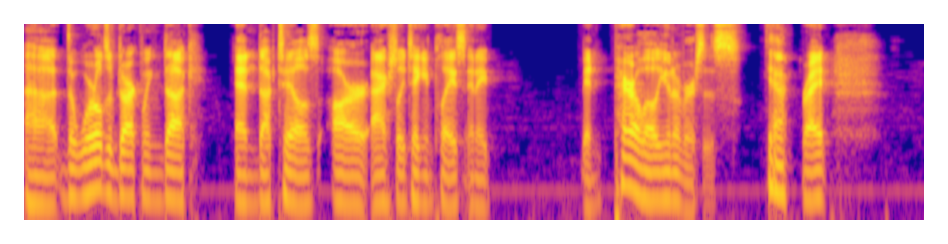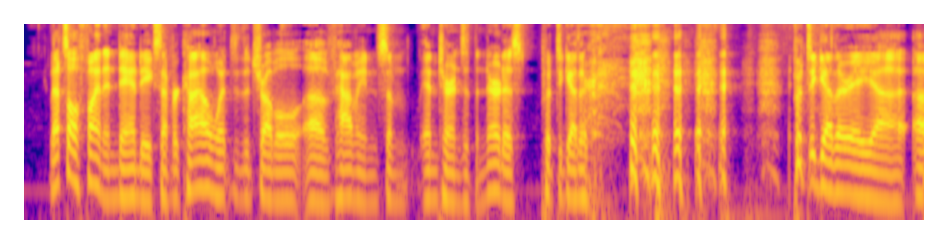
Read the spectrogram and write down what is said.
uh, the worlds of Darkwing Duck and DuckTales are actually taking place in a in parallel universes, yeah, right? That's all fine and dandy, except for Kyle went through the trouble of having some interns at the Nerdist put together put together a, uh, a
